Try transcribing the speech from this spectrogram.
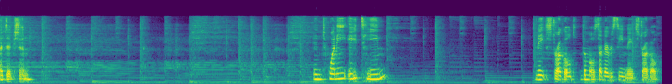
addiction. In 2018, Nate struggled the most I've ever seen Nate struggle.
